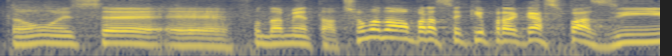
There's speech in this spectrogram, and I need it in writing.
Então, isso é, é fundamental. Deixa eu mandar um abraço aqui para Gaspazinho.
